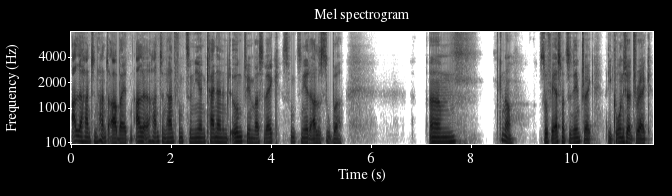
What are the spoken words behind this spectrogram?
alle Hand in Hand arbeiten, alle Hand in Hand funktionieren, keiner nimmt irgendwem was weg, es funktioniert alles super. Ähm, genau. So viel erstmal zu dem Track. Ikonischer Track.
